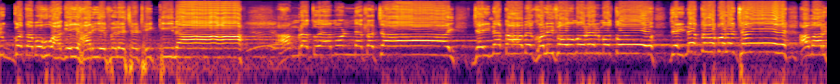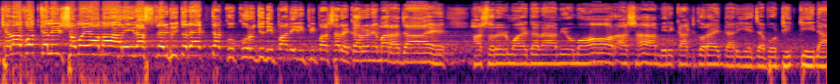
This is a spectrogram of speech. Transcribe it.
যোগ্যতা বহু আগেই হারিয়ে ফেলেছে, ঠিক কি না? আমরা তো এমন নেতা চাই, যেই নেতা হবে খলিফা উমরের মতো, যেই নেতা বলেছে, আমার খেলাফতকালীন সময় আমার এই রাষ্ট্রের ভিতরে একটা কুকুর যদি পানির পিপাসার কারণে মারা যায় হাসরের ময়দানে আমি ওমর আসামির কাঠগড়ায় দাঁড়িয়ে যাব ঠিক কি না?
